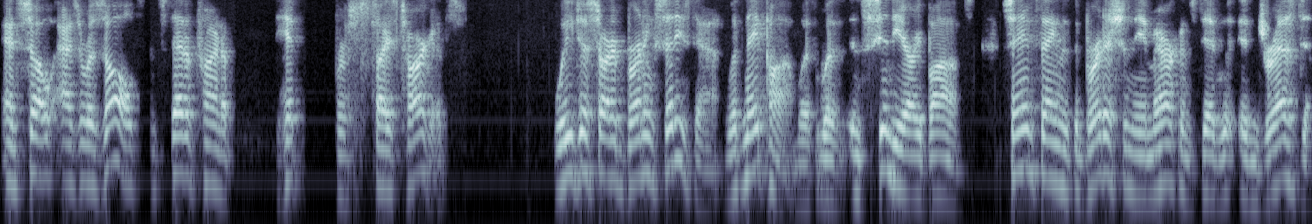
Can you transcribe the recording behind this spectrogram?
And so, as a result, instead of trying to hit precise targets, we just started burning cities down with napalm, with, with incendiary bombs. Same thing that the British and the Americans did in Dresden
